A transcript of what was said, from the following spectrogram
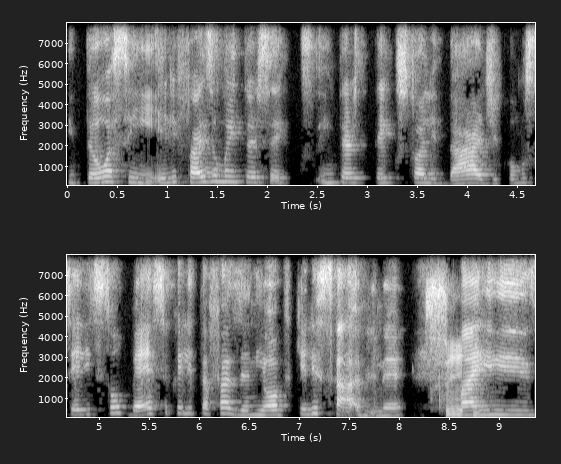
Então, assim, ele faz uma intertextualidade como se ele soubesse o que ele está fazendo, e óbvio que ele sabe, né? Sim. Mas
